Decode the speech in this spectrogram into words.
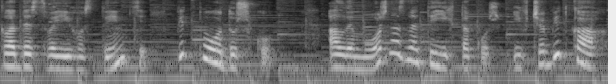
кладе свої гостинці під подушку, але можна знайти їх також і в чобітках.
